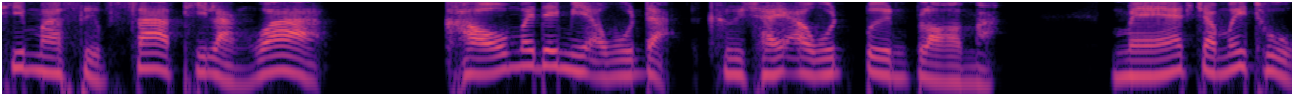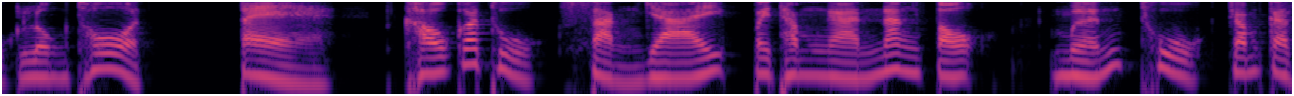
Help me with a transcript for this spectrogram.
ที่มาสืบทราบทีหลังว่า เขาไม่ได้มีอาวุธอะคือใช้อาวุธปืนปลอมอะแม้จะไม่ถูกลงโทษ แต่ เขาก็ถูกสั่งย้ายไปทำงานนั่งโต๊ะ เหมือนถูกจำกัด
